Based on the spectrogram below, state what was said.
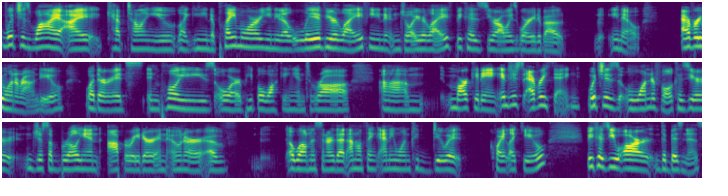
which is why I kept telling you like you need to play more, you need to live your life, you need to enjoy your life because you're always worried about you know everyone around you, whether it's employees or people walking into raw um marketing and just everything, which is wonderful because you're just a brilliant operator and owner of a wellness center that I don't think anyone could do it quite like you because you are the business.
